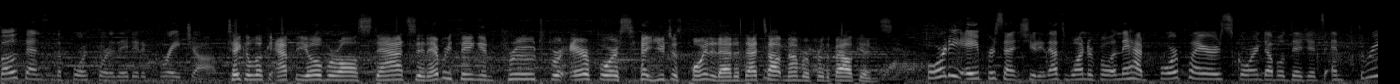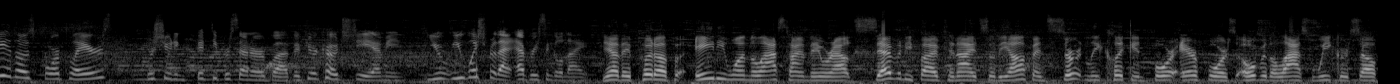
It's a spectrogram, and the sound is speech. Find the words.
both ends in the fourth quarter, they did a great job. Take a look at the overall stats and everything improved for Air Force. you just pointed at it, that top number for the Falcons. 48% shooting, that's wonderful. And they had four players scoring double digits, and three of those four players were shooting 50% or above. If you're Coach G, I mean, you, you wish for that every single night. Yeah, they put up 81 the last time they were out, 75 tonight. So the offense certainly clicking for Air Force over the last week or so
